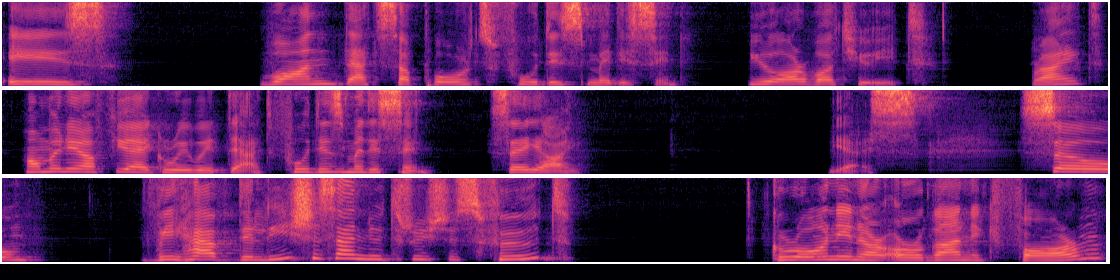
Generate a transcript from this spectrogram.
is one that supports food is medicine. You are what you eat, right? How many of you agree with that? Food is medicine. Say I. Yes. So we have delicious and nutritious food grown in our organic farm.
